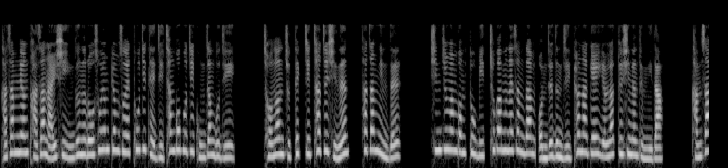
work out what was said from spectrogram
가삼면 가산 IC 인근으로 소형 평수의 토지 대지 창고 부지 공장 부지 전원 주택지 찾으시는 사장님들 신중한 검토 및 추가 문의 상담 언제든지 편하게 연락 주시면 됩니다. 감사합니다.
